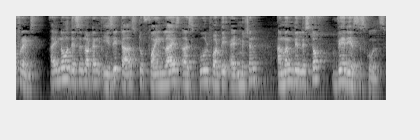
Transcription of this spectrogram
friends, I know this is not an easy task to finalize a school for the admission among the list of various schools.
